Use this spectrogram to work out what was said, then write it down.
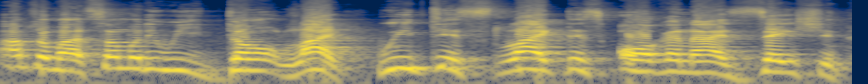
I'm talking about somebody we don't like. We dislike this organization.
